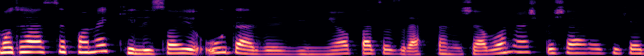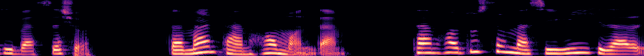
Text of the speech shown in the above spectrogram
متاسفانه کلیسای او در ویرجینیا پس از رفتن شبانش به شهر دیگری بسته شد و من تنها ماندم تنها دوست مسیحی که در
